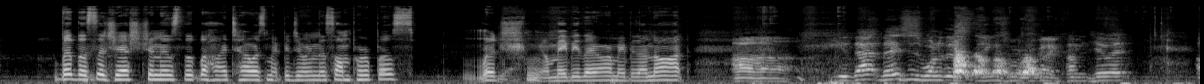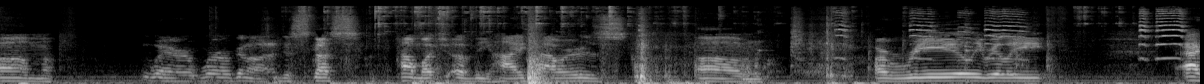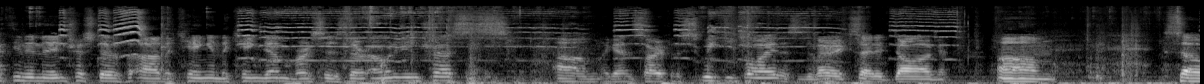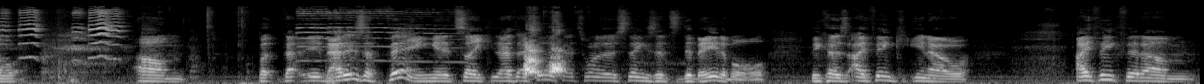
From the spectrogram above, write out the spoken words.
But the suggestion is that the Hightowers might be doing this on purpose. Which, you know, maybe they are, maybe they're not. Uh, that this is one of those things where we're gonna come to it, um, where we're gonna discuss how much of the hightowers, um, are really, really acting in the interest of uh, the king and the kingdom versus their own interests. Um, again, sorry for the squeaky toy. This is a very excited dog. Um, so, um, but that that is a thing. It's like that, I feel like that's one of those things that's debatable because I think you know, I think that um,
